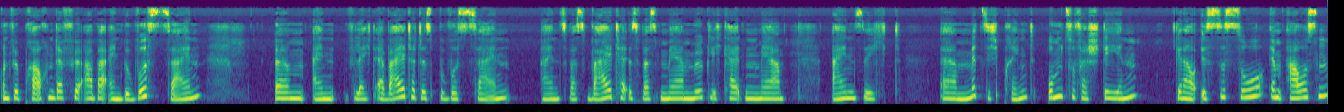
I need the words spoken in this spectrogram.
und wir brauchen dafür aber ein Bewusstsein, ähm, ein vielleicht erweitertes Bewusstsein, eins, was weiter ist, was mehr Möglichkeiten, mehr Einsicht äh, mit sich bringt, um zu verstehen, genau, ist es so im Außen,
